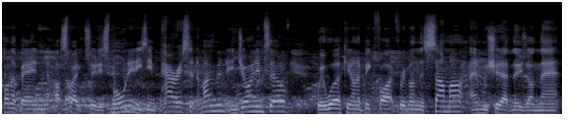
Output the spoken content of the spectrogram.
Conor Benn, I spoke to this morning. He's in Paris at the moment, enjoying himself. We're working on a big fight for him on the summer, and we should have news on that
